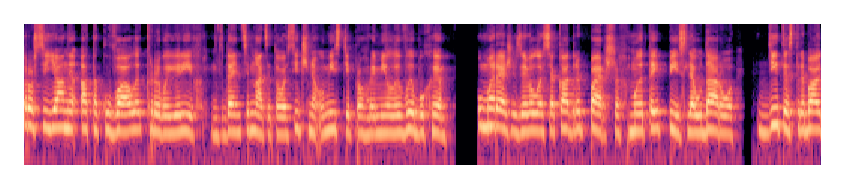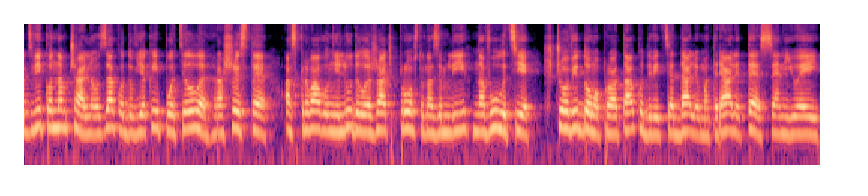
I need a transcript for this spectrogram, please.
Росіяни атакували Кривий Ріг. В день 17 січня у місті прогреміли вибухи. У мережі з'явилися кадри перших митей після удару. Діти стрибають з вікон навчального закладу, в який поцілили рашисти. А скривавлені люди лежать просто на землі на вулиці. Що відомо про атаку? Дивіться далі в матеріалі TSN.ua.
